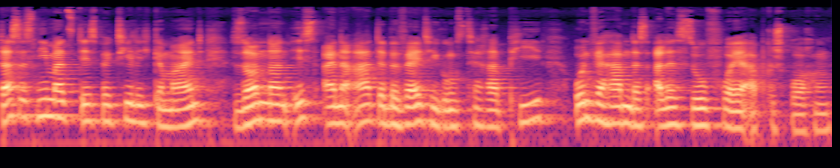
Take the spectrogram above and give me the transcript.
Das ist niemals despektierlich gemeint, sondern ist eine Art der Bewältigungstherapie und wir haben das alles so vorher abgesprochen.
